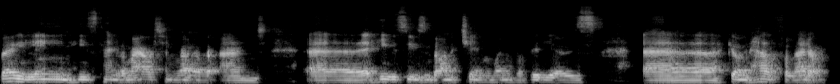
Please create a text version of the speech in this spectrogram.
very lean. He's kind of a marathon runner, and he was using Bionic Gym in one of our videos, going hell for leather.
